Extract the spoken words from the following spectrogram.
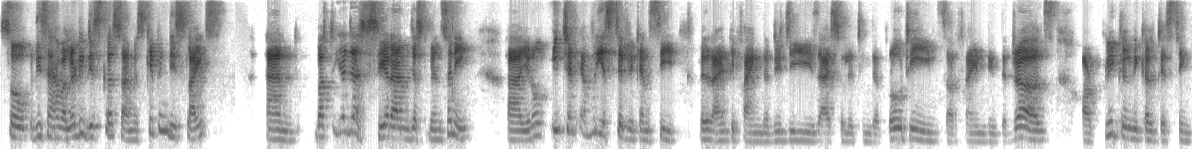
So this I have already discussed. I'm skipping these slides. And, but yeah, just here I'm just mentioning, uh, you know, each and every step you can see whether identifying the disease, isolating the proteins, or finding the drugs, or preclinical testing.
